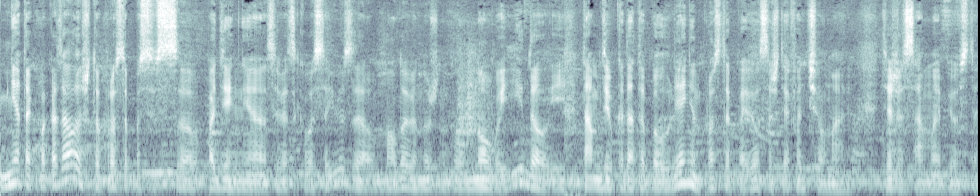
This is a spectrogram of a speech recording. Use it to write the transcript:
Мне так показалось, что просто после падения Советского Союза в Молдове нужен был новый идол, и там, где когда-то был Ленин, просто появился Штефан Челмари, те же самые бюсты.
